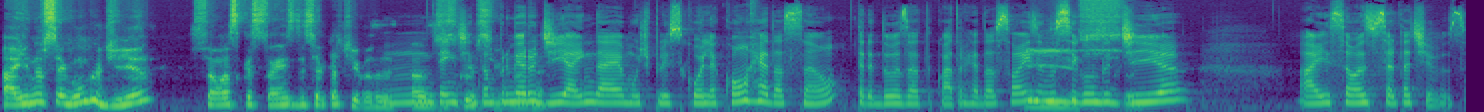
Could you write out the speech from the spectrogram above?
Aí, no segundo dia, são as questões dissertativas. Hum, entendi. Então, o primeiro né? dia ainda é múltipla escolha com redação, entre duas a quatro redações, Isso. e no segundo dia, aí são as dissertativas.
